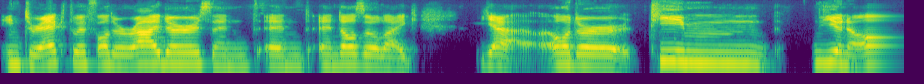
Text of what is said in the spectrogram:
interact with other riders and and and also like yeah other team you know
